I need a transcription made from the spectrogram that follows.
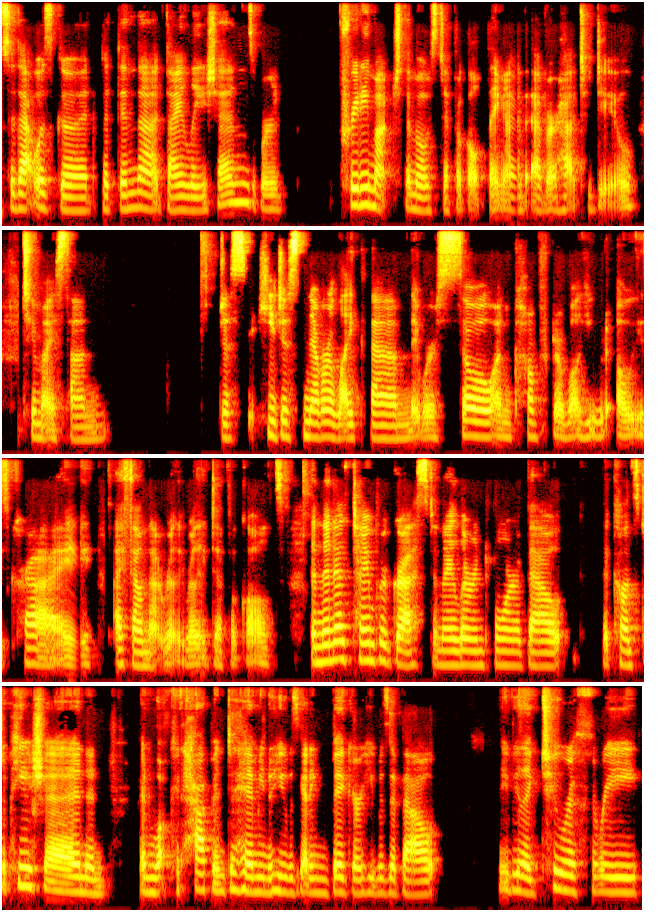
So that was good. But then the dilations were pretty much the most difficult thing I've ever had to do to my son. Just, he just never liked them. They were so uncomfortable. He would always cry. I found that really, really difficult. And then as time progressed and I learned more about the constipation and and what could happen to him, you know, he was getting bigger. He was about maybe like two or three,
